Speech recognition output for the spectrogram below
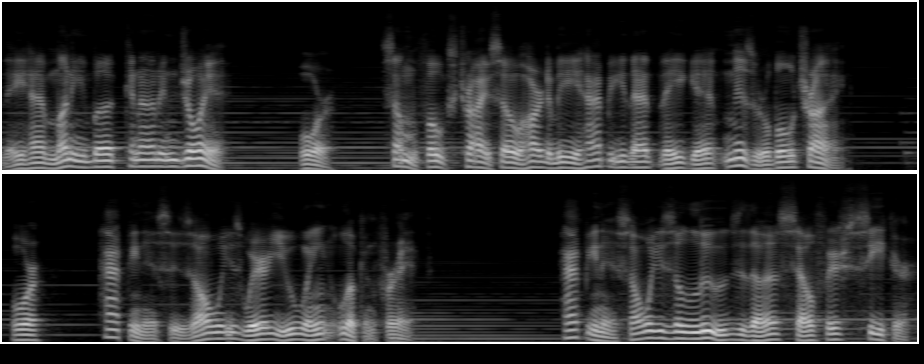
they have money but cannot enjoy it, or some folks try so hard to be happy that they get miserable trying. Or, happiness is always where you ain't looking for it. Happiness always eludes the selfish seeker.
